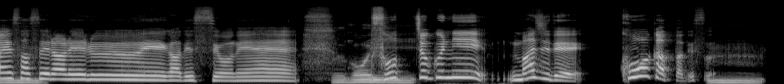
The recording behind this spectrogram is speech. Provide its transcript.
えさせられる映画ですよね。すごい。率直に、マジで怖かったです。ううん。ん。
